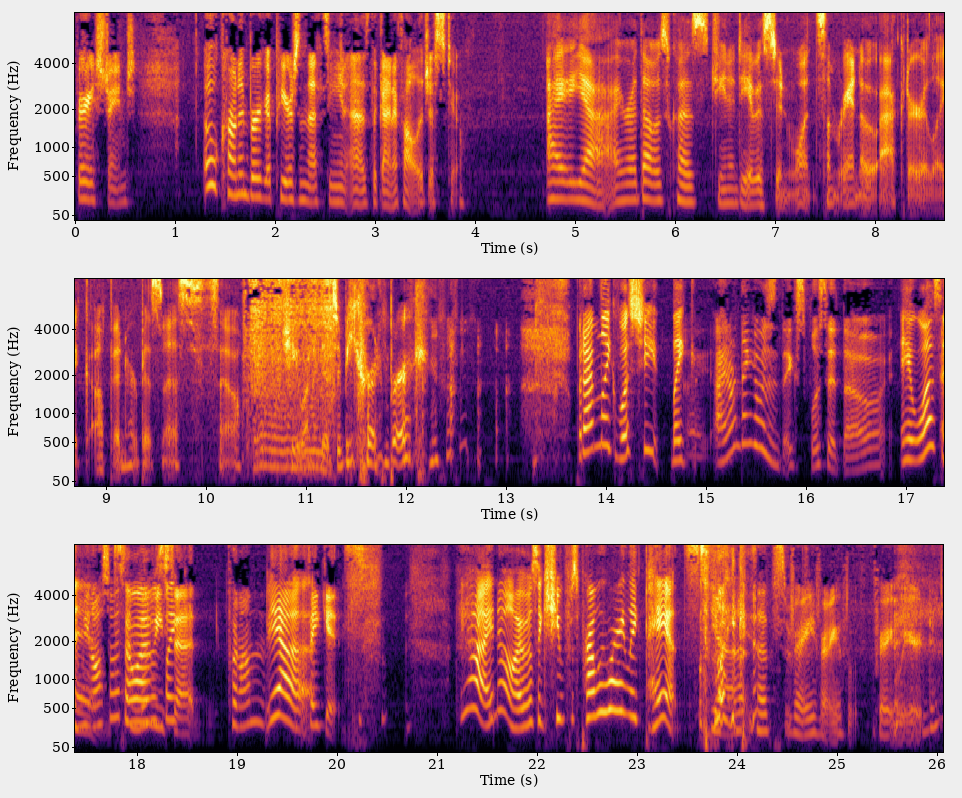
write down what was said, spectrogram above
Very strange. Oh, Cronenberg appears in that scene as the gynecologist too. I yeah, I read that was because Geena Davis didn't want some rando actor like up in her business, so she wanted it to be Cronenberg. but I'm like, was she like? I don't think it was explicit though. It wasn't. I mean, also it's so a movie like, set. Put on, Yeah. fake it. Yeah, I know. I was like, she was probably wearing like pants. Yeah, like that's very, very, very weird.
